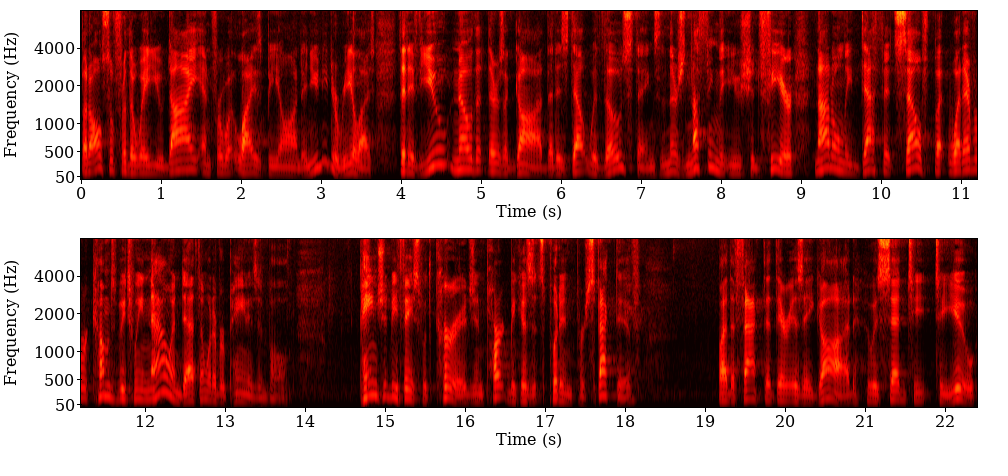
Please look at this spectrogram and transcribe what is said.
but also for the way you die and for what lies beyond. And you need to realize that if you know that there's a God that has dealt with those things, then there's nothing that you should fear, not only death itself, but whatever comes between now and death and whatever pain is involved. Pain should be faced with courage, in part because it's put in perspective by the fact that there is a God who has said to, to you,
